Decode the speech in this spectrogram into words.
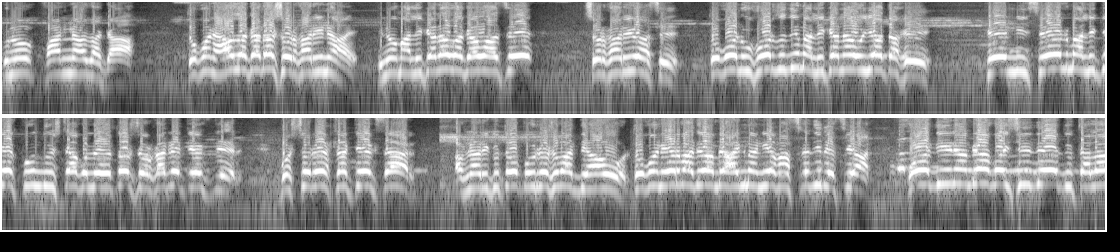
কোনো ফান না জায়গা তখন হাও জায়গাটা সরকারি নাই, কিন্তু মালিকানা জায়গাও আছে, সরকারিও আছে। তখন উপর যদি মালিকানা হইয়া থাকে নিচের মালিকে কোন দুষ্টা করলে? তো সরকারের ট্যাক্স দেয় বছরের একটা ট্যাক্স আর আপনার তো পৌরসভা দেওয়া ওর তখন এর বাদে আমরা আইন মানিয়ে পাঁচ কেজি বেশি আর। কদিন আমরা কইছি যে দুতলা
